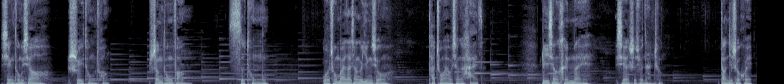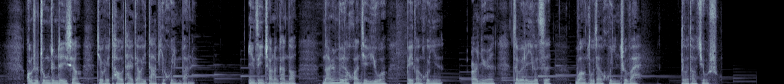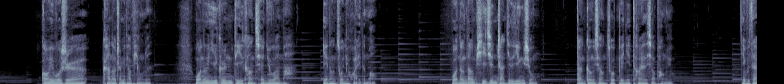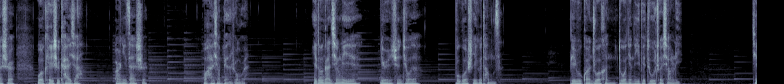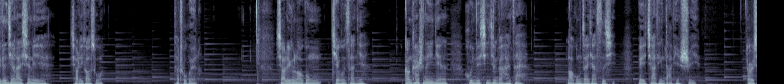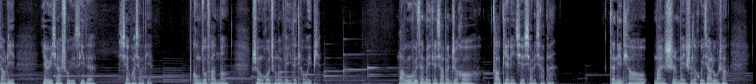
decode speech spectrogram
醒同笑，睡同床，生同房，死同墓。我崇拜他像个英雄。他宠爱我像个孩子，理想很美，现实却难成。当今社会，光是忠贞这一项就会淘汰掉一大批婚姻伴侣。因此，你常常看到，男人为了缓解欲望背叛婚姻，而女人则为了一个字，妄图在婚姻之外得到救赎。逛微博时看到这么一条评论：“我能一个人抵抗千军万马，也能做你怀里的猫。”我能当披荆斩棘的英雄，但更想做被你疼爱的小朋友。你不在时，我可以是铠甲；而你在时，我还想变得柔软。一段感情里，女人寻求的不过是一个“疼”字。比如关注我很多年的一位读者小丽，几天前来信里，小丽告诉我，她出轨了。小丽跟老公结婚三年。刚开始那一年，婚姻的新鲜感还在，老公在家私企，为家庭打拼事业，而小丽也有一家属于自己的鲜花小店。工作繁忙，生活成了唯一的调味品。老公会在每天下班之后到店里接小丽下班，在那条满是美食的回家路上，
